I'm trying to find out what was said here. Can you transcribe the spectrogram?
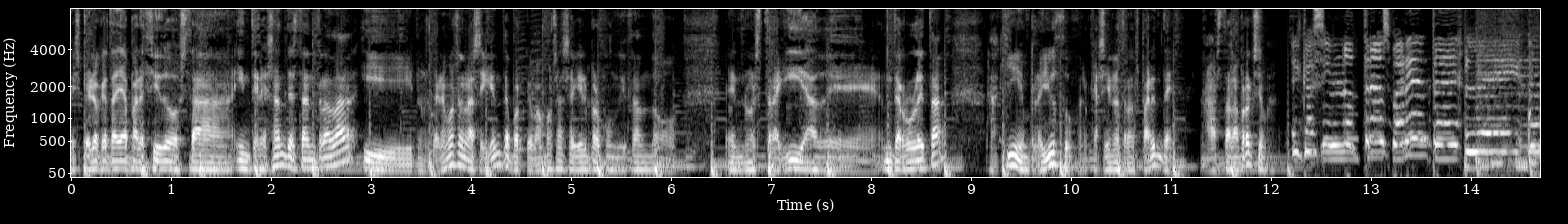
Espero que te haya parecido esta interesante esta entrada y nos veremos en la siguiente porque vamos a seguir profundizando en nuestra guía de, de ruleta aquí en Playuzu, el casino transparente. Hasta la próxima. El casino transparente, Play.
